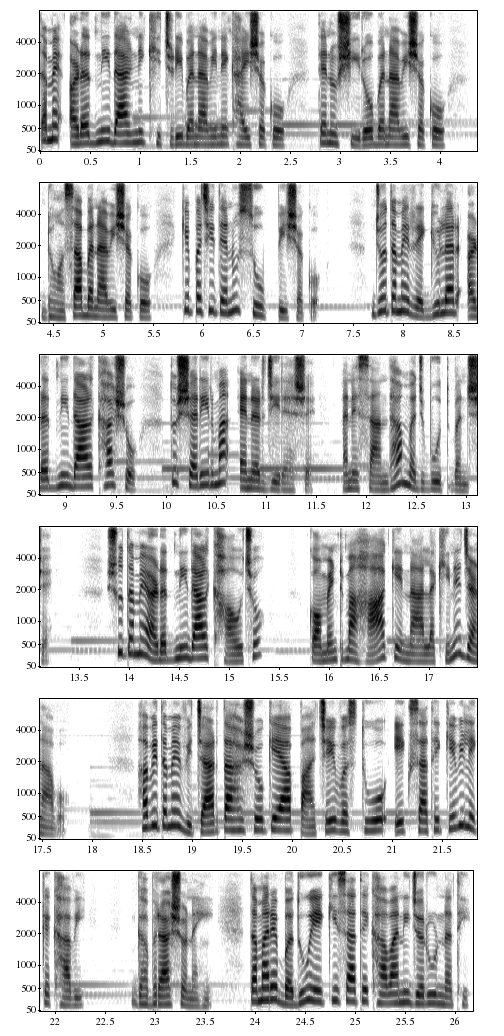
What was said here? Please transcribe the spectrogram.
તમે અડદની દાળની ખીચડી બનાવીને ખાઈ શકો, તેનો શીરો બનાવી શકો, ઢોસા બનાવી શકો કે પછી તેનું સૂપ પી શકો. જો તમે રેગ્યુલર અડદની દાળ ખાશો, તો શરીરમાં એનર્જી રહેશે અને સાંધા મજબૂત બનશે. શું તમે અડદની દાળ ખાઓ છો? કોમેન્ટમાં હા કે ના લખીને જણાવો. હવે તમે વિચારતા હશો કે આ પાંચેય વસ્તુઓ એકસાથે કેવી રીતે ખાવી? ગભરાશો નહીં. તમારે બધું એકી સાથે ખાવાની જરૂર નથી.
